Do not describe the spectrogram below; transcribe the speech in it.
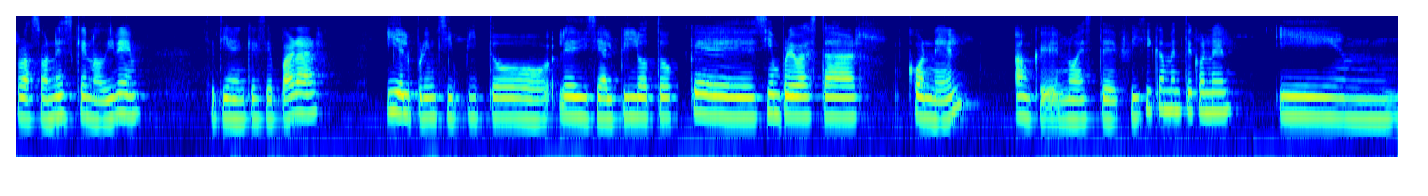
razones que no diré, se tienen que separar y el principito le dice al piloto que siempre va a estar con él, aunque no esté físicamente con él. Y mm,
